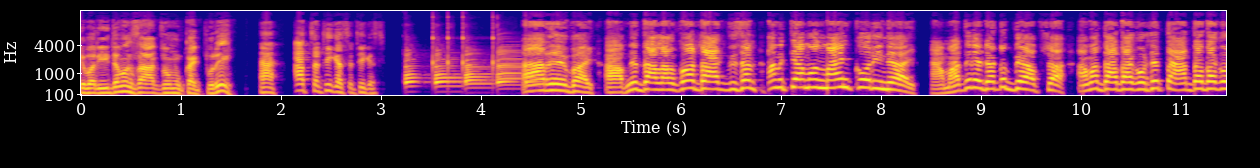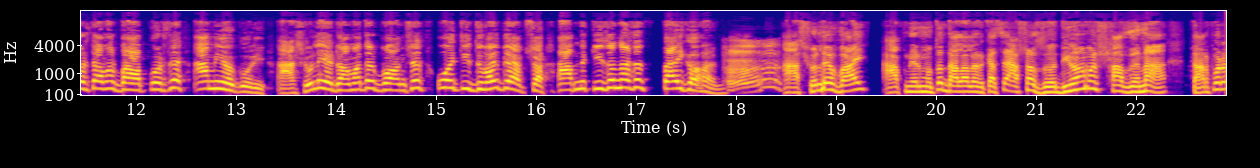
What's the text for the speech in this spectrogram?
এবার ঈদ আমাকে জাগ জমক কাট পরে হ্যাঁ আচ্ছা ঠিক আছে ঠিক আছে। আরে ভাই, আপনি দালাল করে ডাক দিছেন, আমি তেমন মাইন্ড করি নাই। আমাদের এটা তো ব্যবসা। আমার দাদা করছে, তার দাদা করছে, আমার বাপ করছে, আমিও করি। আসলে এটা আমাদের বংশের ঐতিহ্যবাহী ব্যবসা। আপনি কি জন্য আছেন তাই কহেন আসলে ভাই, আপনার মতো দালালের কাছে আসা যদিও আমার সাজে না তারপরে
